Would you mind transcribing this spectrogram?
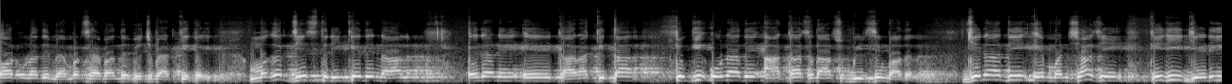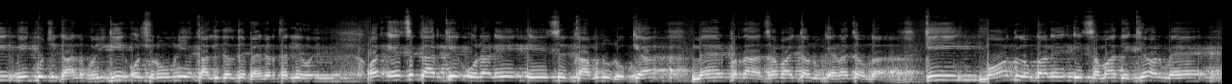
ਔਰ ਉਹਨਾਂ ਦੇ ਮੈਂਬਰ ਸਾਹਿਬਾਨ ਦੇ ਵਿੱਚ ਬੈਠ ਕੇ ਕਹੀ। ਮਗਰ ਜਿਸ ਤਰੀਕੇ ਦੇ ਨਾਲ ਇਹਨਾਂ ਨੇ ਇਹ ਕਾਰਾ ਕੀਤਾ, ਕਿਉਂਕਿ ਉਹਨਾਂ ਦੇ ਆਕਾ ਸਰਦਾਰ ਸੁਖਬੀਰ ਸਿੰਘ ਬਾਦਲ, ਜਿਨ੍ਹਾਂ ਦੀ ਇਹ ਮਨਸ਼ਾ ਸੀ ਕਿ ਜੀ ਜਿਹੜੀ ਵੀ ਕੁਝ ਗੱਲ ਹੋਏਗੀ, ਉਹ ਸ਼੍ਰੋਮਣੀ ਅਕਾਲੀ ਦਲ ਦੇ ਬੈਨਰ ਥੱਲੇ ਹੋਏ। ਔਰ ਇਸ ਕਰਕੇ ਉਹਨਾਂ ਨੇ ਇਸ ਕੰਮ ਨੂੰ ਰੋਕਿਆ। ਮੈਂ ਪ੍ਰਧਾਨ ਸਾਹਿਬ, ਅੱਜ ਤੁਹਾਨੂੰ ਕਹਿਣਾ ਚਾਹੁੰਦਾ ਕਿ ਬਹੁਤ ਲੋਕਾਂ ਨੇ ਇਹ ਸਮਾਂ ਦੇਖਿਆ ਔਰ ਮੈਂ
